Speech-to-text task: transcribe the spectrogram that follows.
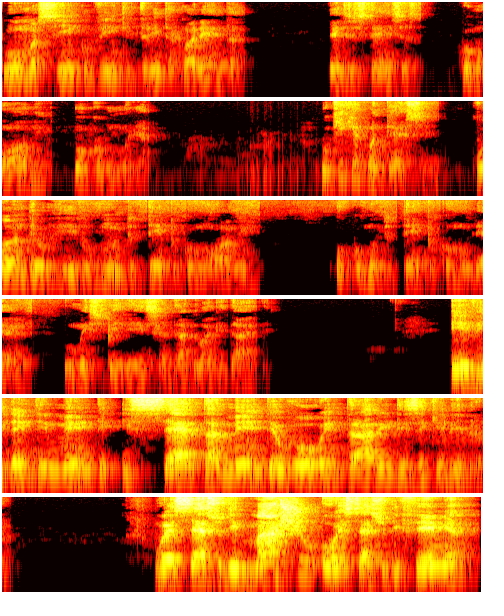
uma, cinco, vinte, trinta, quarenta existências, como homem ou como mulher. O que, que acontece quando eu vivo muito tempo como homem ou com muito tempo como mulher? Uma experiência da dualidade. Evidentemente e certamente eu vou entrar em desequilíbrio. O excesso de macho ou excesso de fêmea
